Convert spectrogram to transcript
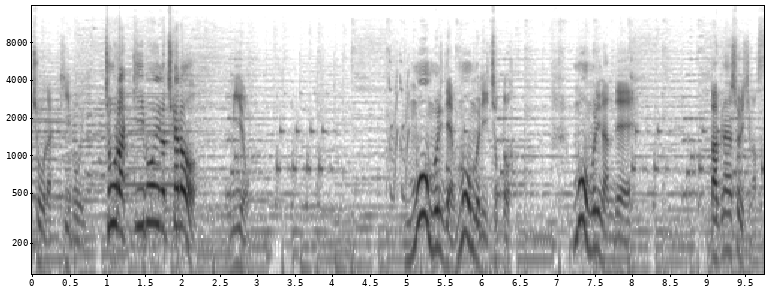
超ラッキーボーイ。超ラッキーボーイの力を見よ。もう無理だよ。もう無理ちょっと。もう無理なんで爆弾処理します。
